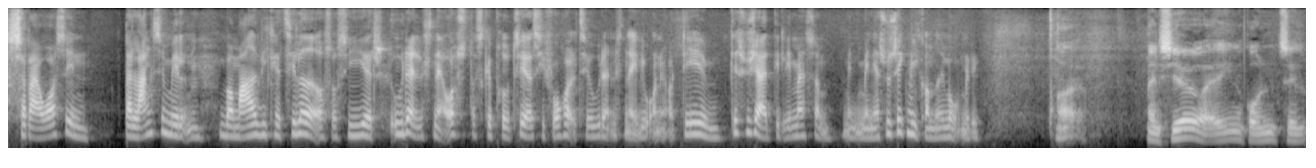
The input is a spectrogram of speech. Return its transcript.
Så der er jo også en balance mellem, hvor meget vi kan tillade os at sige, at uddannelsen er os, der skal prioriteres i forhold til uddannelsen af eleverne. Og det, det synes jeg er et dilemma, som, men, men jeg synes ikke, vi er kommet i mål med det. Nej. Man siger jo, at en af grunden til,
